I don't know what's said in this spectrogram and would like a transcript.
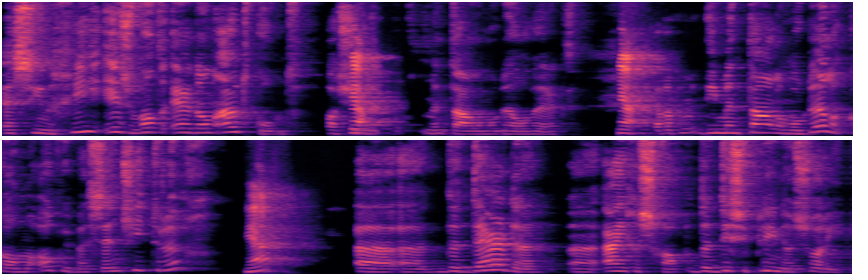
En synergie is wat er dan uitkomt als je Ja. met het mentale model werkt. Ja? Die mentale modellen komen ook weer bij Senchi terug. Ja? Eh, eh, de derde eh, eigenschap, de discipline, sorry,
